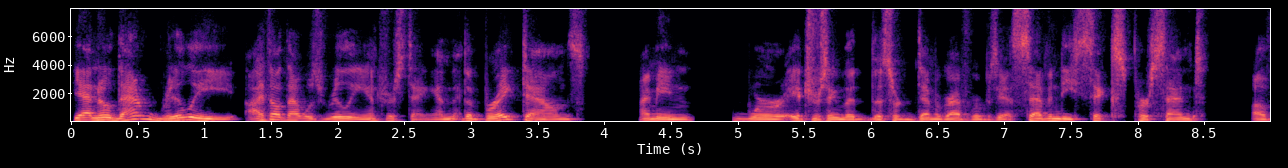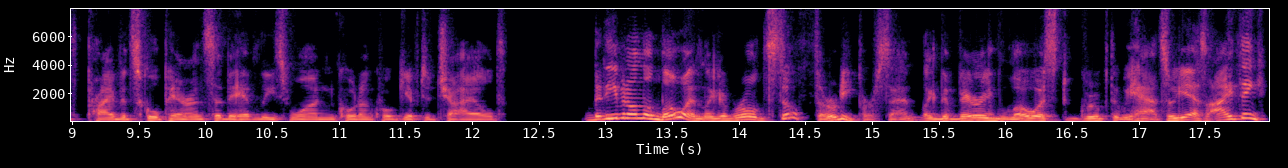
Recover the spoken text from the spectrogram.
yeah, no, that really, I thought that was really interesting. And the breakdowns, I mean, were interesting. The, the sort of demographic groups yeah, 76% of private school parents said they had at least one quote unquote gifted child. But even on the low end, like a rural, still 30%, like the very lowest group that we had. So, yes, I think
